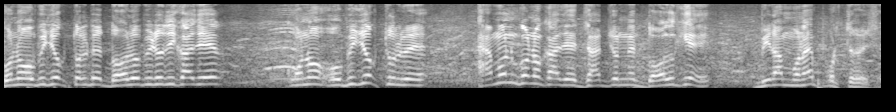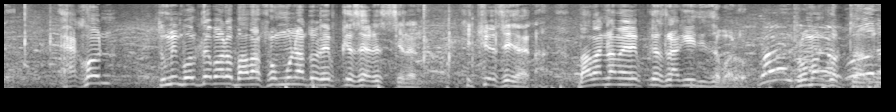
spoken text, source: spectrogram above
কোনো অভিযোগ তুলবে দল বিরোধী কাজের, কোনো অভিযোগ তুলবে এমন কোনো কাজে যার জন্য দলকে বিড়ম্বনায় পড়তে হয়েছে। এখন তুমি বলতে পারো বাবা শম্ভুনাথ রেপ কেসে অ্যারেস্ট ছিলেন, কিচ্ছু এসে যায় না। বাবার নামে কেস লাগিয়ে দিতে পারো। প্রমাণ করতে হবে।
